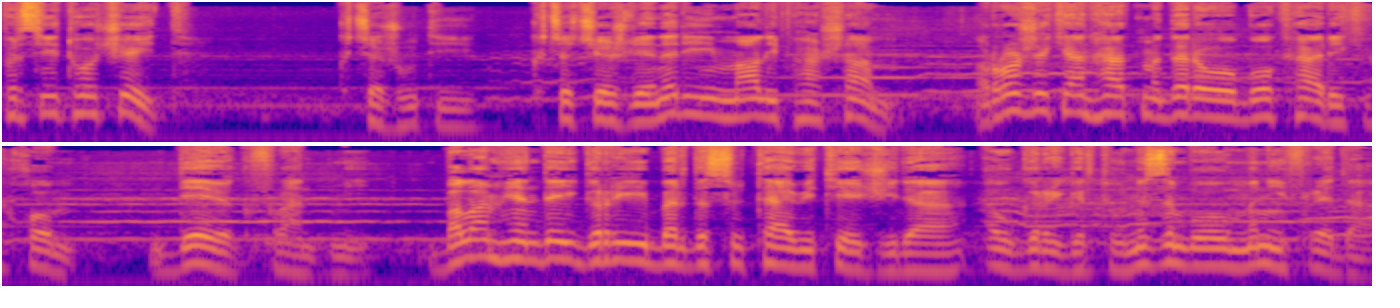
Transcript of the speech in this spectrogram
پرسی تۆ چیت کچە ژووتی کچە چێژلێنەری ماڵی پاشام ڕۆژێکیان هاتمە دەرەوە بۆ کارێکی خۆم دێوێک فراندمی بەڵام هێندەی گڕی بەردە سوتاوی تێژیرا ئەو گڕی گرت و نزم بۆ و منی فرێدا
